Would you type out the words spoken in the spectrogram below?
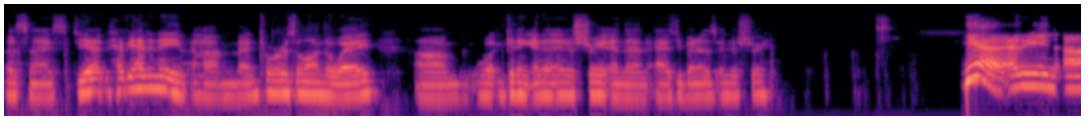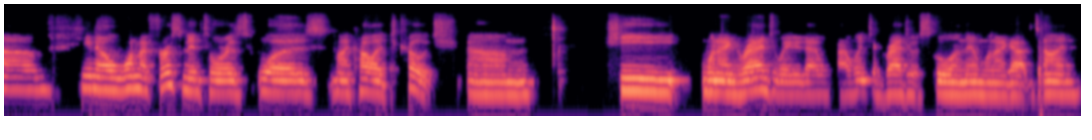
That's nice. Do you have have you had any uh, mentors along the way, um, what getting in the industry, and then as you've been in this industry? Yeah, I mean, um, you know, one of my first mentors was my college coach. Um, he, when I graduated, I, I went to graduate school, and then when I got done,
